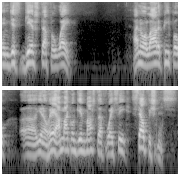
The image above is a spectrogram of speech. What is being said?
and just give stuff away i know a lot of people uh, you know, hey, I'm not going to give my stuff away. See, selfishness.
